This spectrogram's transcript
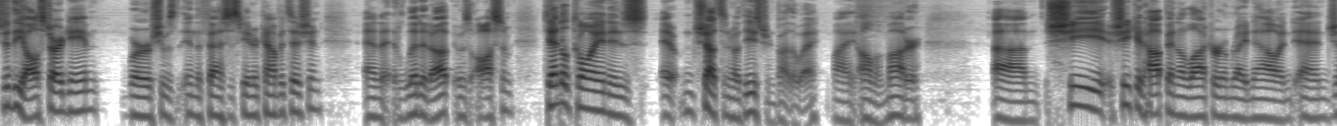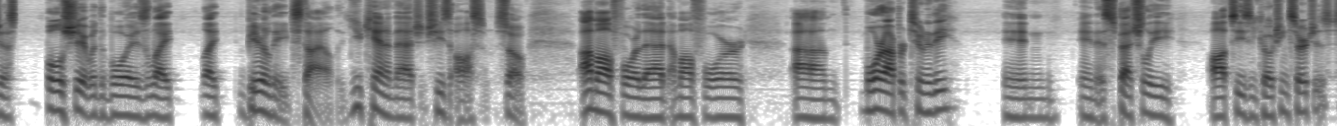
she did the All Star game where she was in the fastest skater competition and it lit it up. It was awesome. Kendall Coyne is uh, shouts to Northeastern by the way, my alma mater. Um, she she could hop in a locker room right now and and just bullshit with the boys like like beer league style. You can't imagine. She's awesome. So I'm all for that. I'm all for um, more opportunity in in especially off-season coaching searches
